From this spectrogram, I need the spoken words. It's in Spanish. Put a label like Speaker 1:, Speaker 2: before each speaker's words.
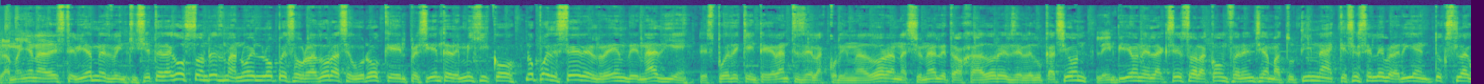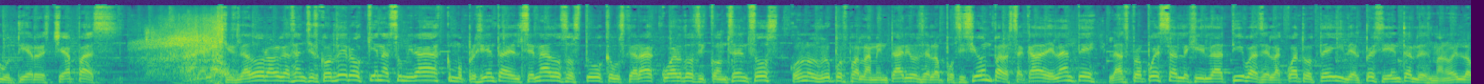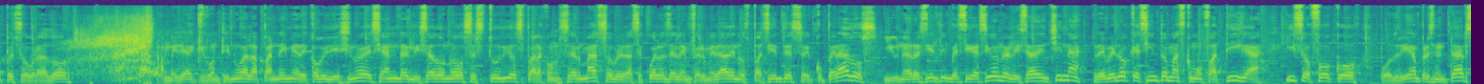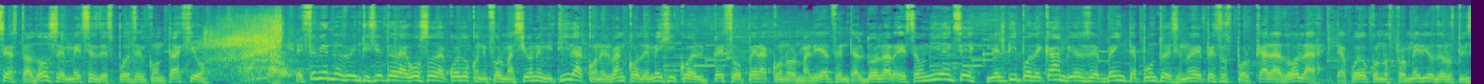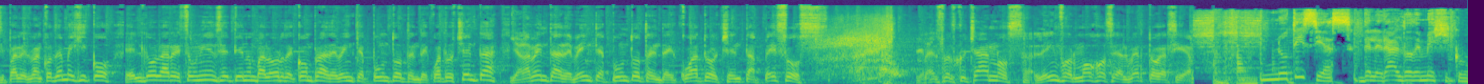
Speaker 1: La mañana de este viernes 27 de agosto, Andrés Manuel López Obrador aseguró que el presidente de México no puede ser el rehén de nadie, después de que integrantes de la Coordinadora Nacional de Trabajadores de la Educación le impidieron el acceso a la conferencia matutina que se celebraría en Tuxtla Gutiérrez, Chiapas. La legisladora Olga Sánchez Cordero, quien asumirá como presidenta del Senado, sostuvo que buscará acuerdos y consensos con los grupos parlamentarios de la oposición para sacar adelante las propuestas legislativas de la 4T y del presidente Andrés Manuel López Obrador. A medida que continúa la pandemia de COVID-19, se han realizado nuevos estudios para conocer más sobre las secuelas de la enfermedad en los pacientes recuperados y una reciente investigación realizada en China reveló que síntomas como fatiga y sofoco podrían presentarse hasta 12 meses después del contagio. Este viernes 27 de agosto, de acuerdo con información emitida con el Banco de México, el peso opera con normalidad frente al dólar estadounidense y el tipo de cambio es de 20.19 pesos por cada dólar. De acuerdo con los promedios de los principales bancos de El dólar estadounidense tiene un valor de compra de 20.3480 y a la venta de 20.3480 pesos. Gracias por escucharnos. Le informó José Alberto García.
Speaker 2: Noticias del Heraldo de México.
